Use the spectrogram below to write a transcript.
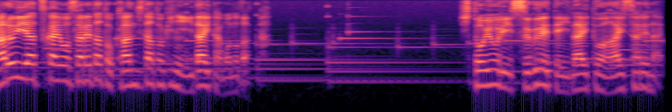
軽い扱いをされたと感じた時に抱いたものだった。人より優れていないと愛されない。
